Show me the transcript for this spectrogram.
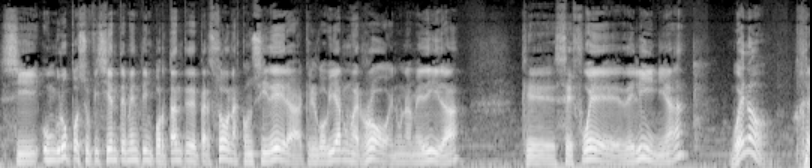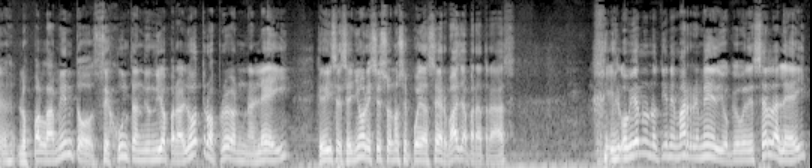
si un grupo suficientemente importante de personas considera que el gobierno erró en una medida que se fue de línea, bueno, los parlamentos se juntan de un día para el otro, aprueban una ley que dice, señores, eso no se puede hacer, vaya para atrás. Y el gobierno no tiene más remedio que obedecer la ley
